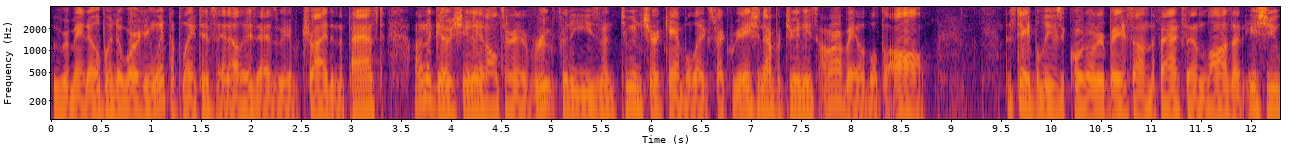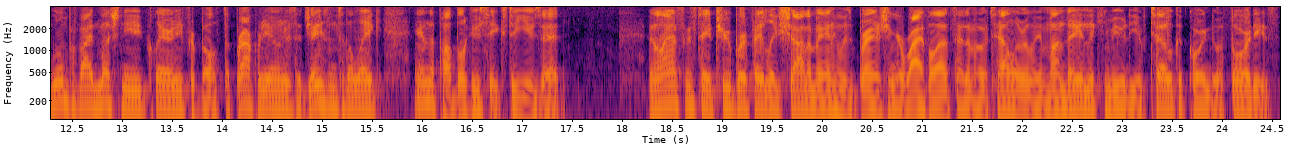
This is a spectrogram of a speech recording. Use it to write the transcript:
We remain open to working with the plaintiffs and others as we have tried in the past on negotiating an alternative route for the easement to ensure Campbell Lake's recreation opportunities are available to all. The state believes a court order based on the facts and laws at issue will provide much needed clarity for both the property owners adjacent to the lake and the public who seeks to use it. An Alaska State Trooper fatally shot a man who was brandishing a rifle outside a motel early Monday in the community of Tok, according to authorities.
